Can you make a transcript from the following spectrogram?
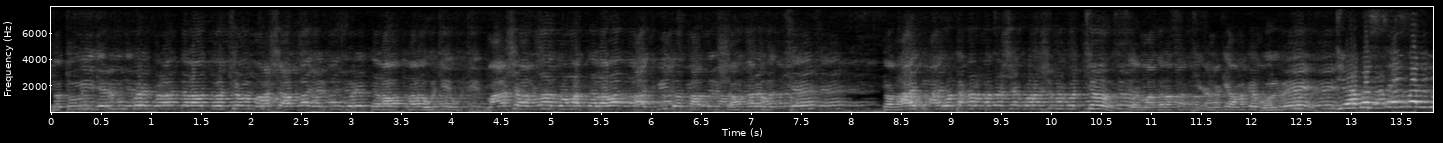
তো তুমি যেরকম করে কোরআন তেলাওয়াত করছ মাশাআল্লাহ এরকম করে তেলাওয়াত করা উচিত। মাশাআল্লাহ তোমার তেলাওয়াত তাজবিদ ও তাতিল সহকারে হচ্ছে। তো ভাই তুমি কোথাকার মাদ্রাসায় পড়াশোনা করছ? সে মাদ্রাসার ঠিকানা কি আমাকে বলবে? জি অবশ্যই বলব।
